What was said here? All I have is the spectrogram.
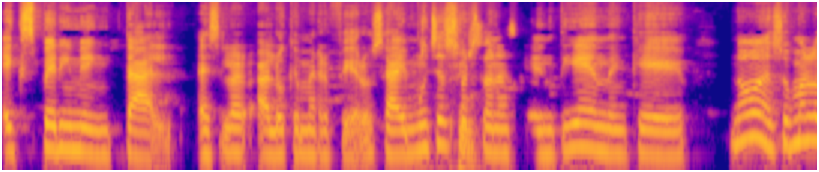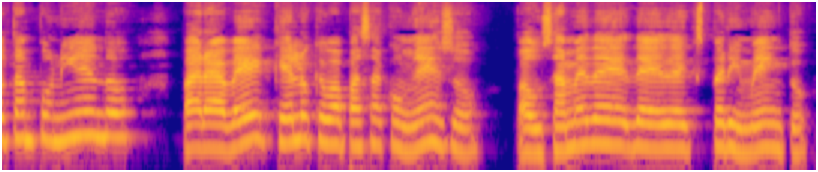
experimental, es a lo que me refiero. O sea, hay muchas personas que entienden que no, eso me lo están poniendo para ver qué es lo que va a pasar con eso, para usarme de, experimento.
